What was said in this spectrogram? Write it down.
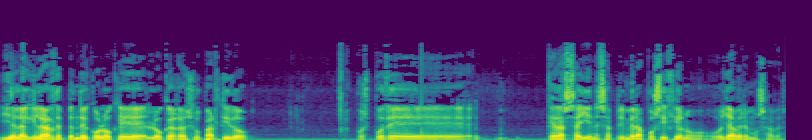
Y el Aguilar, depende con lo que, lo que haga en su partido, pues puede quedarse ahí en esa primera posición o, o ya veremos a ver.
